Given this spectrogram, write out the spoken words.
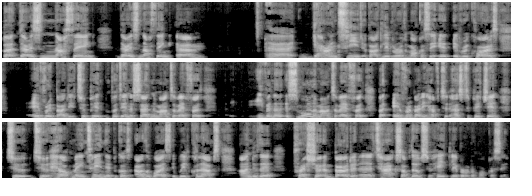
But there is nothing. There is nothing. Um, uh, guaranteed about liberal democracy. It, it requires everybody to put in a certain amount of effort even a, a, small amount of effort, but everybody have to, has to pitch in to, to help maintain it because otherwise it will collapse under the pressure and burden and attacks of those who hate liberal democracy.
